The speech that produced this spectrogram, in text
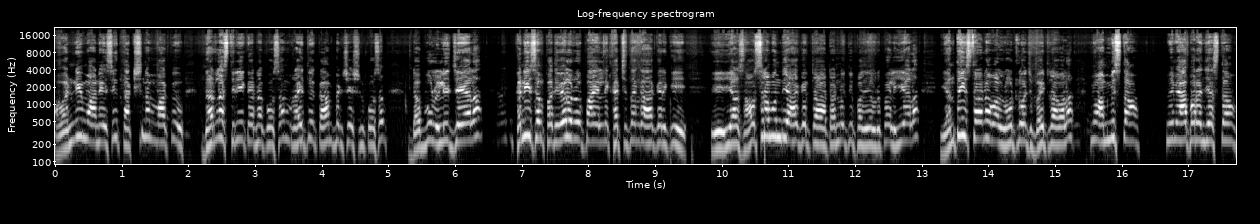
అవన్నీ మానేసి తక్షణం మాకు ధరల స్థిరీకరణ కోసం రైతు కాంపెన్సేషన్ కోసం డబ్బులు రిలీజ్ చేయాలా? కనీసం పదివేల రూపాయలని ఖచ్చితంగా ఆఖరికి ఇవ్వాల్సిన అవసరం ఉంది. ఆఖరి టన్నుకి పదివేల రూపాయలు ఇవ్వాలా ఎంత ఇస్తారో వాళ్ళ నోట్లోంచి బయట రావాలా? మేము అమ్మిస్తాం. మేము వ్యాపారం చేస్తాం.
